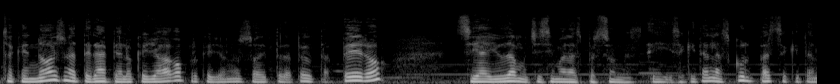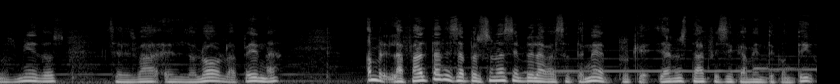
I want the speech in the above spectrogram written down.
o sea que no es una terapia lo que yo hago porque yo no soy terapeuta, pero sí ayuda muchísimo a las personas. Y se quitan las culpas, se quitan los miedos, se les va el dolor, la pena. Hombre, la falta de esa persona siempre la vas a tener porque ya no está físicamente contigo,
